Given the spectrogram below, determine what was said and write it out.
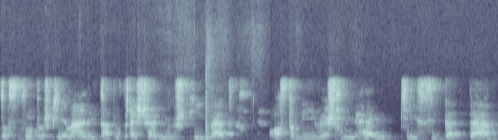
azt fontos kiemelni, tehát az esernyős képet, azt a műves műhely készítette,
